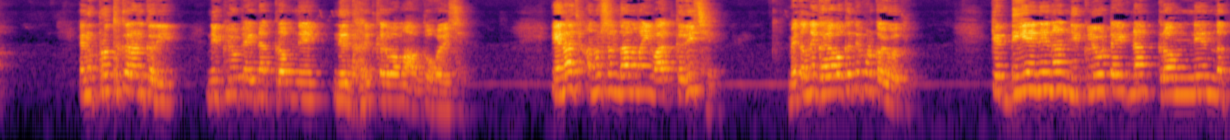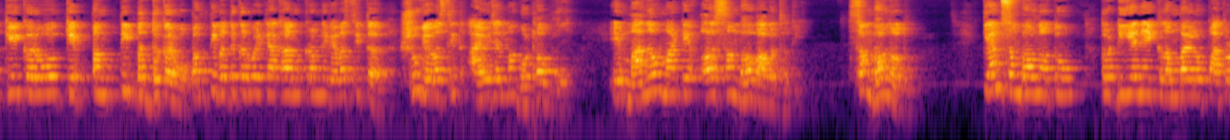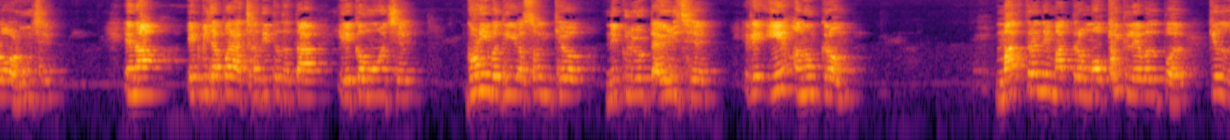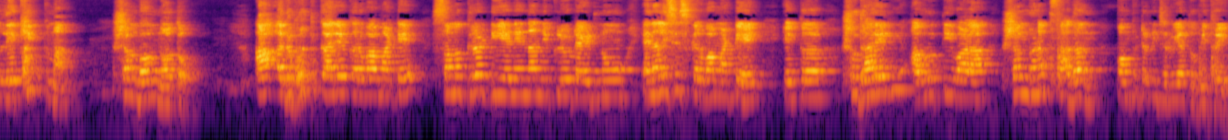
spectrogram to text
એનું પૃથ્થકરણ કરી ન્યુક્લિયોટાઇડના ક્રમને નિર્ધારિત કરવામાં આવતો હોય છે. એના જ અનુસંધાનમાં એ વાત કરી છે. મેં તમને ગયા વખતે પણ કહ્યું હતું કે ડીએનએ ના ન્યુક્લિયોટાઇડના ક્રમને નક્કી કરવો કે પંક્તિબદ્ધ કરવો? પંક્તિબદ્ધ કરવો એટલે આખા અનુક્રમને વ્યવસ્થિત, સુવ્યવસ્થિત આયોજનમાં ગોઠવવો. એ માનવ માટે અસંભવ બાબત હતી. સંભવ નહોતું. કેમ સંભવ નહોતું? તો ડીએનએ એક લંબાયેલો પાતળો અણુ છે. એના એકબીજા પર આચ્છાદિત થતા એકમો છે. ઘણી બધી અસંખ્ય ન્યુક્લિયોટાઇડ છે. એટલે એ અનુક્રમ માત્ર ને માત્ર મૌખિક લેવલ પર કે લેખિતમાં સંભવ નહોતો. આ અદ્ભુત કાર્ય કરવા માટે સમગ્ર ડીએનએ ના ન્યુક્લિયોટાઇડનું એનાલિસિસ કરવા માટે એક સુધારેલી આવૃત્તિ વાળા સંગણક સાધન કોમ્પ્યુટરની જરૂરિયાત ઊભી થઈ.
